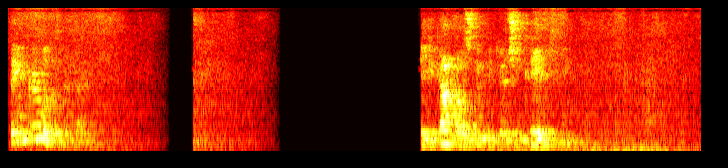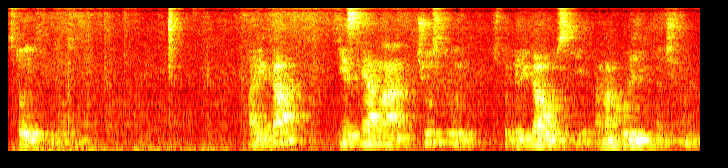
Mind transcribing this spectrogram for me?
Это ее природа такая. Берега должны быть очень крепкими, стойкими. А река, если она чувствует, что берега узкие, она бурлить начинает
